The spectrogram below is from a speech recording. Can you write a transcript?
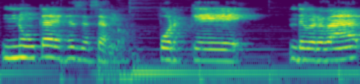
nunca dejes de hacerlo, porque de verdad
